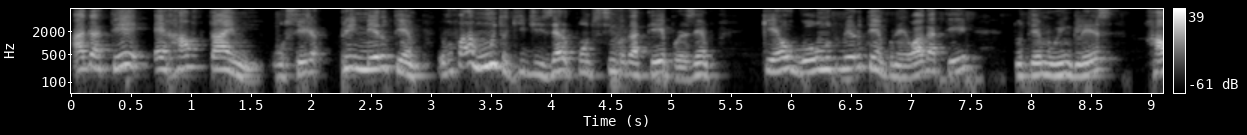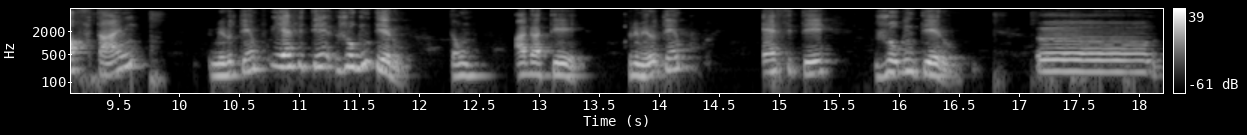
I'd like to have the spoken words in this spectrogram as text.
HT é half time, ou seja, primeiro tempo. Eu vou falar muito aqui de 0.5 HT, por exemplo, que é o gol no primeiro tempo, né? O HT, do termo inglês, half time, primeiro tempo, e FT, jogo inteiro. Então, HT, primeiro tempo, FT, jogo inteiro. Uh,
